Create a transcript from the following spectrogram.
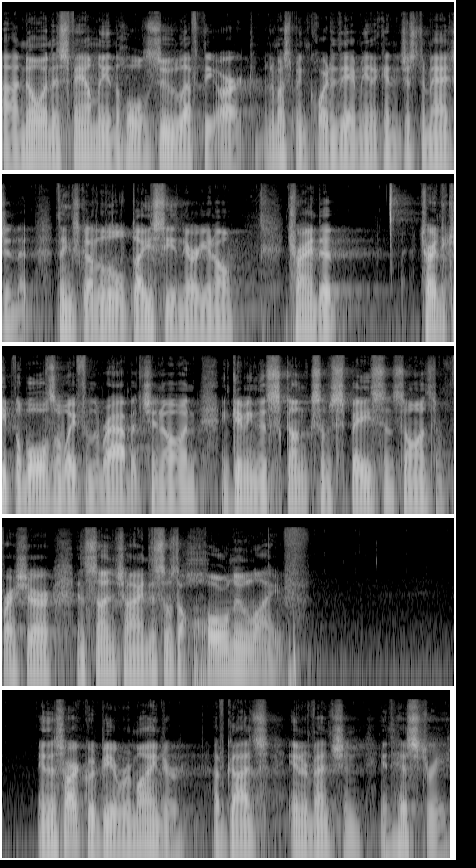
uh, Noah and his family and the whole zoo left the ark. And it must have been quite a day. I mean, I can just imagine that things got a little dicey in there, you know, trying to trying to keep the wolves away from the rabbits, you know, and, and giving the skunk some space and so on, some fresh air and sunshine. This was a whole new life. And this ark would be a reminder of God's intervention in history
